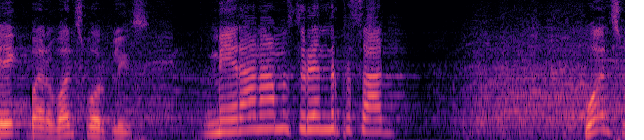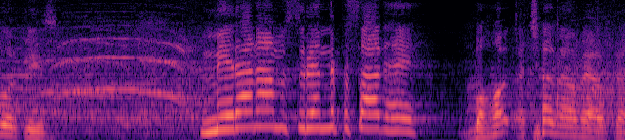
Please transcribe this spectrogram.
एक बार वंस मोर प्लीज़ मेरा नाम Surendra Prasad. Once more please मेरा नाम सुरेंद्र प्रसाद है। बहुत अच्छा नाम है आपका।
